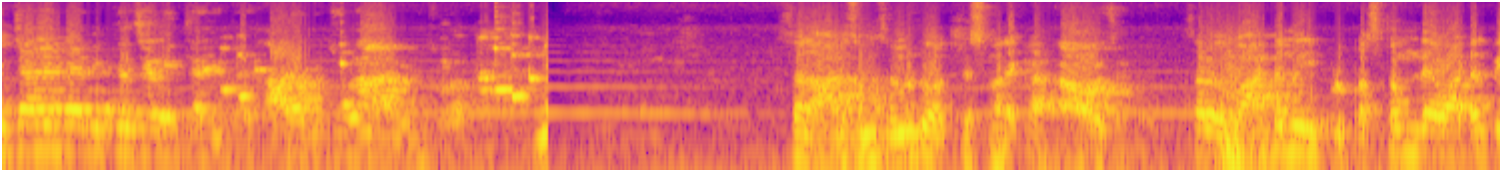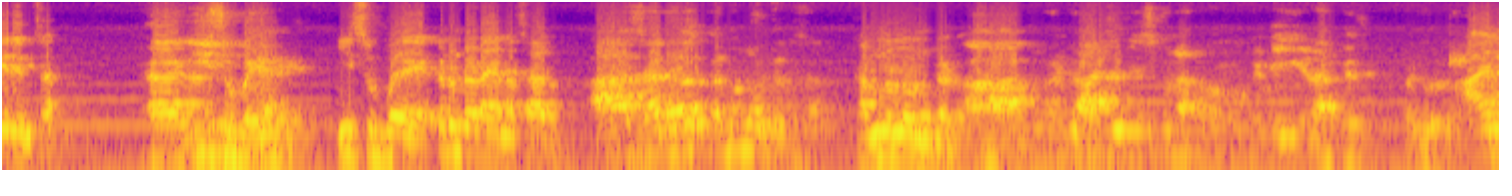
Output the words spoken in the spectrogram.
ఇన్ఛార్జ్ అంటే మీకు తెలుసు ఇన్ఛార్జ్ అంటే. ఆడొకటి చూడాలి ఆడొకటి చూడాలి. సార్ ఆరు సంవత్సరాల నుండి వర్క్ చేస్తున్నారు ఇక్కడ? సార్. వార్డన్ ఇప్పుడు ప్రస్తుతం ఉండే వార్డన్ పేరేం సార్? ఈ సుబ్బయ్య. ఈ సుబ్బయ్య. ఎక్కడ ఉంటాడు ఆయన సార్? ఆ సార్ కర్నూలు ఉంటుంది సార్. కర్నూలులో ఉంటాడు. ఆయన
